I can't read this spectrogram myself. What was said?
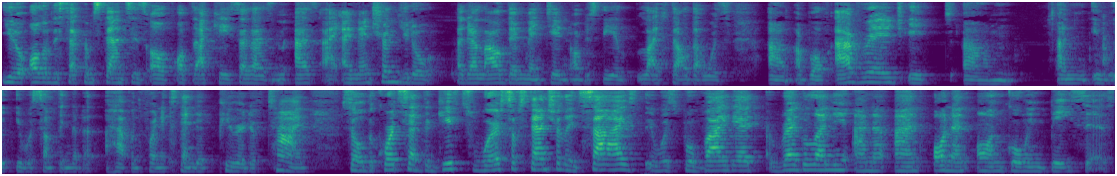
you know, all of the circumstances of of that case. As as I, I mentioned, you know, that allowed them maintain obviously a lifestyle that was um, above average. It um, and it, it was something that happened for an extended period of time. So the court said the gifts were substantial in size. It was provided regularly and, and on an ongoing basis.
